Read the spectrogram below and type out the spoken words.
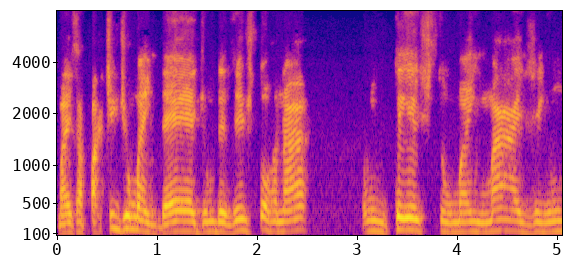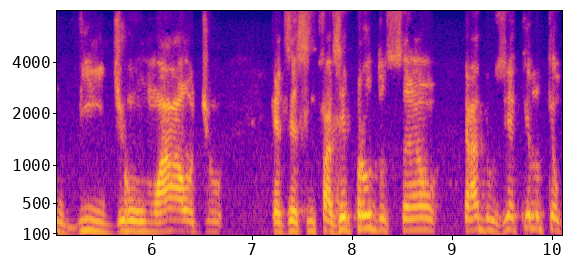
Mas a partir de uma ideia, de um desejo de tornar um texto, uma imagem, um vídeo, um áudio, quer dizer assim, fazer produção, traduzir aquilo que eu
